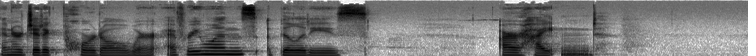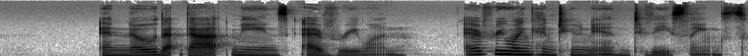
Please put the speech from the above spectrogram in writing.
energetic portal where everyone's abilities are heightened. And know that that means everyone. Everyone can tune in to these things.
